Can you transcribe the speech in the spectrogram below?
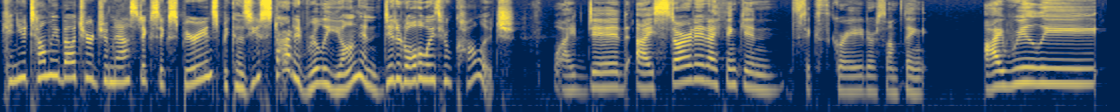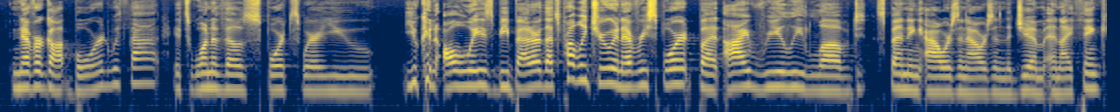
Can you tell me about your gymnastics experience? Because you started really young and did it all the way through college. Well, I did. I started, I think, in sixth grade or something. I really never got bored with that. It's one of those sports where you you can always be better. That's probably true in every sport, but I really loved spending hours and hours in the gym and I think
